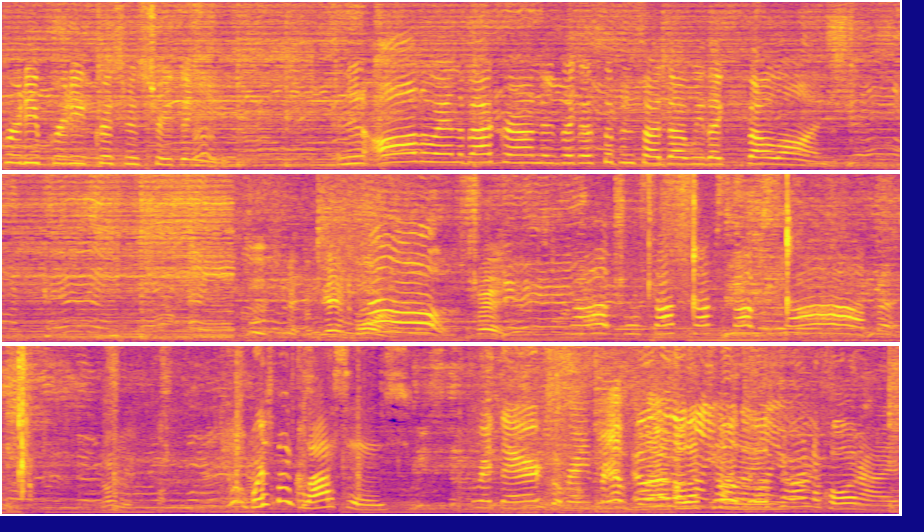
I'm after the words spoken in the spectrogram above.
pretty, pretty Christmas tree thingy. And then all the way in the background is like a slip and slide that we like fell on. I'm getting more. No! Stop, stop, stop, stop, stop. Where's my glasses? Right there. Right in front. Oh, that's not those are Nicole and I.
